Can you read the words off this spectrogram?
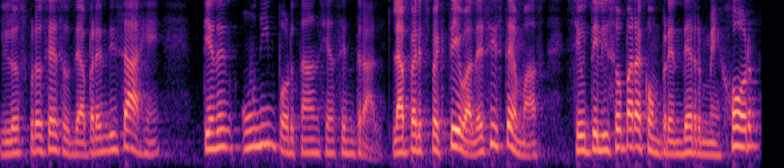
y los procesos de aprendizaje tienen una importancia central. La perspectiva de sistemas se utilizó para comprender mejor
